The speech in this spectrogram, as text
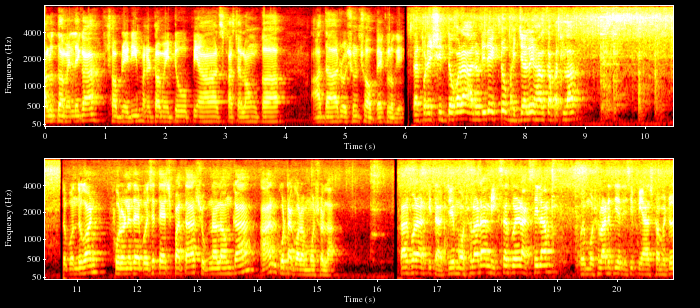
আলুর দমের লেগা সব রেডি মানে টমেটো, পেঁয়াজ, কাঁচা লঙ্কা, আদা, রসুন সব এক লগে তারপরে সিদ্ধ করা আলুটিরে একটু ভাজ্জালে হালকা পাতলা। তো বন্ধুগণ, ফোড়নে দেয় বলছে তেজপাতা, শুকনা লঙ্কা আর গোটা গরম মশলা। তারপর আর কি তার, যে মশলাটা মিক্সার করে রাখছিলাম, ওই মশলাটা দিয়ে দিছি পেঁয়াজ, টমেটো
